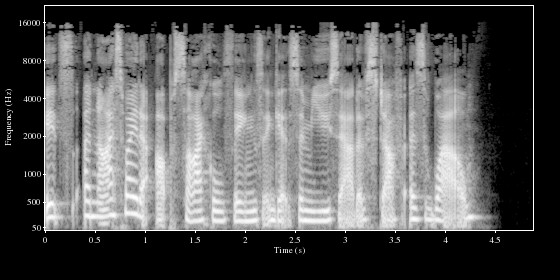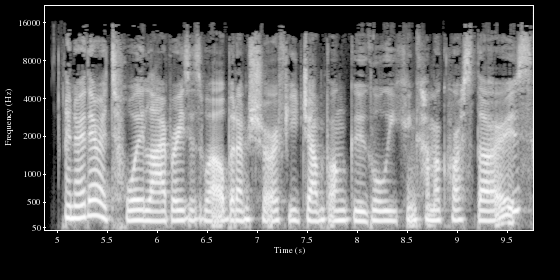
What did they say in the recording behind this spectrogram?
it's a nice way to upcycle things and get some use out of stuff as well. I know there are toy libraries as well, but I'm sure if you jump on Google, you can come across those.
